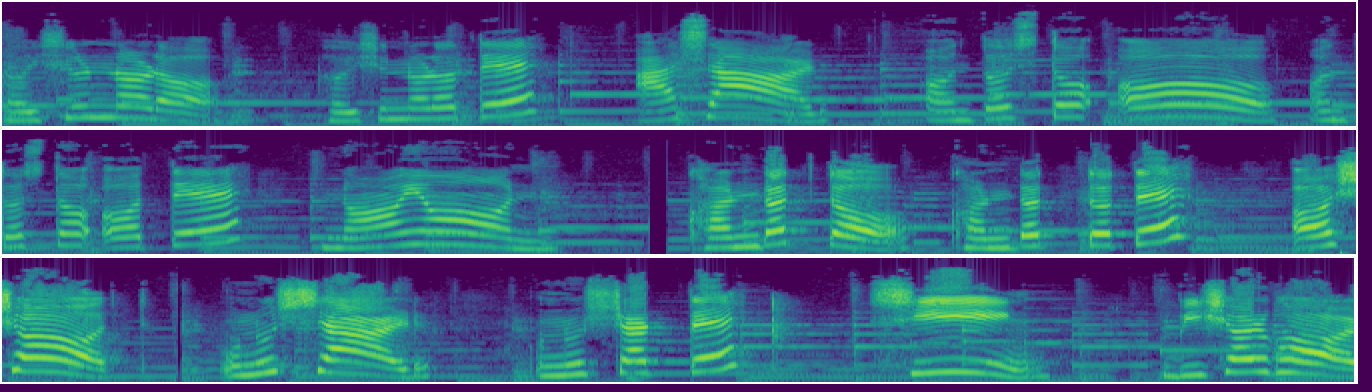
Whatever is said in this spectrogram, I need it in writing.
হৈশূন্যর হৈশূন্যরতে আষাঢ়। অন্তস্থ অ। অন্তস্থ অতে নয়ন। খণ্ডত্ব। খণ্ডত্বতে অসৎ। অনুসার। অনুসারতে সিং বিসর্ঘর।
